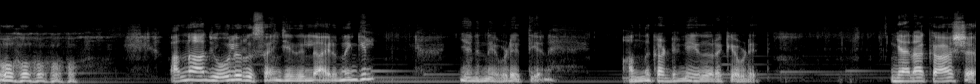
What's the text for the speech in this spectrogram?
ഓഹോ ഹോ ഹോ ഹോ. അന്ന് ആ ജോലി റിസൈൻ ചെയ്തില്ലായിരുന്നെങ്കിൽ ഞാൻ ഇന്ന് എവിടെ എത്തിയേനെ? അന്ന് കണ്ടിന്യൂ ചെയ്തവരൊക്കെ എവിടെ എത്തി? ഞാൻ ആ കാശ്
